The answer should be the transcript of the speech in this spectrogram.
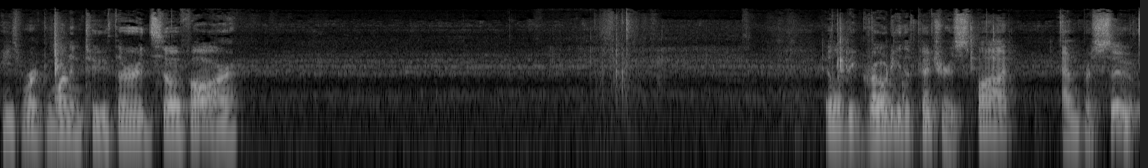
He's worked one and two thirds so far. It'll be Grote, the pitcher's spot, and Bressoud.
